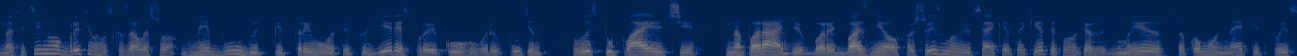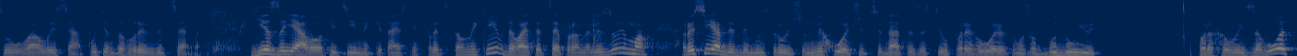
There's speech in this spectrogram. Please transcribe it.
на офіційному брифінгу сказали, що не будуть підтримувати ту єресь, про яку говорив Путін, виступаючи на параді. Боротьба з неофашизмом і всяке таке. Типу вони кажуть, ми в такому не підписувалися. Путін договорив від себе. Є заява офіційних китайських представників. Давайте це проаналізуємо. Росіяни демонструють, що не хочуть сідати за стіл переговорів, тому що будують. Пороховий завод.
